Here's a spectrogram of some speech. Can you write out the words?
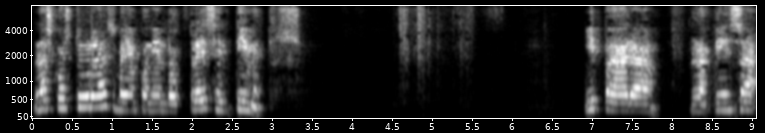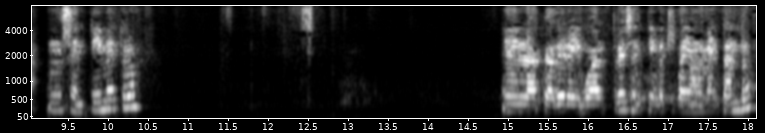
Las costuras vayan poniendo 3 centímetros. Y para la pinza un centímetro. En la cadera igual 3 centímetros vayan aumentando.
